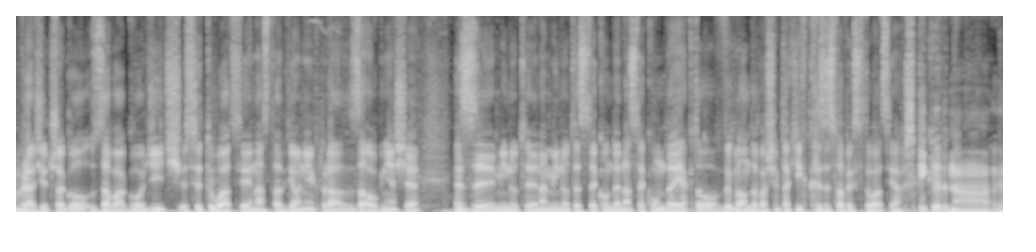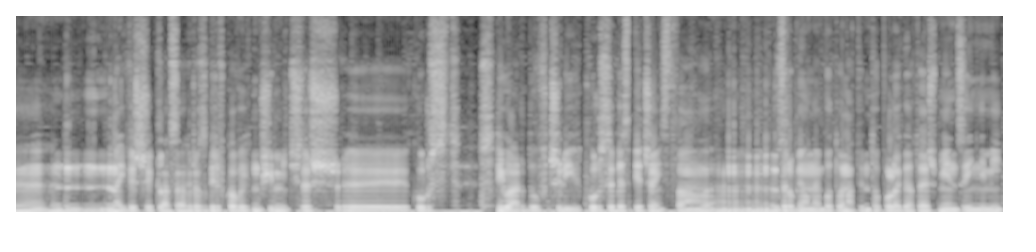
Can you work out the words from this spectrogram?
w razie czego załagodzić sytuację na stadionie, która zaognia się z minuty na minutę, z sekundy na sekundę. Jak to wygląda właśnie w takich kryzysowych sytuacjach? Speaker na y, najwyższych klasach rozgrywkowych musi mieć też y, kurs stewardów, czyli kursy bezpieczeństwa y, zrobione, bo to na tym to polega też między innymi.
